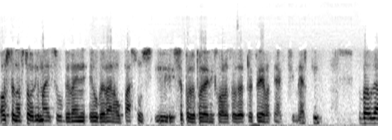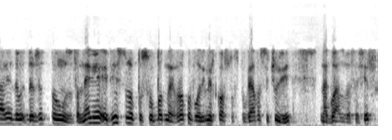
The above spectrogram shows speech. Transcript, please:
Още на 2 май са обявени, е обявена опасност и са предупредени хората да предприемат някакви мерки. В България да държат пълно затъмнение. Единствено по свободна Европа Владимир Костов тогава се чуди на глас в ефир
